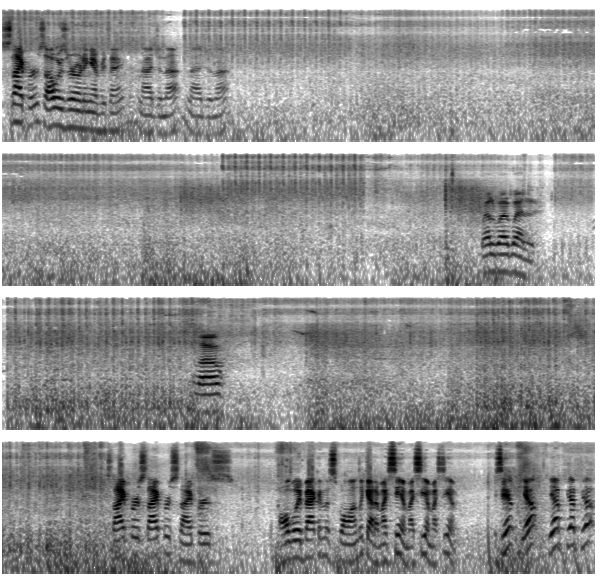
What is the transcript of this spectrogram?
Snipers always ruining everything. Imagine that. Imagine that. Well, well, well. Hello. Snipers, snipers, snipers. All the way back in the spawn. Look at him. I see him. I see him. I see him. You see him? Yep, yep, yep, yep.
